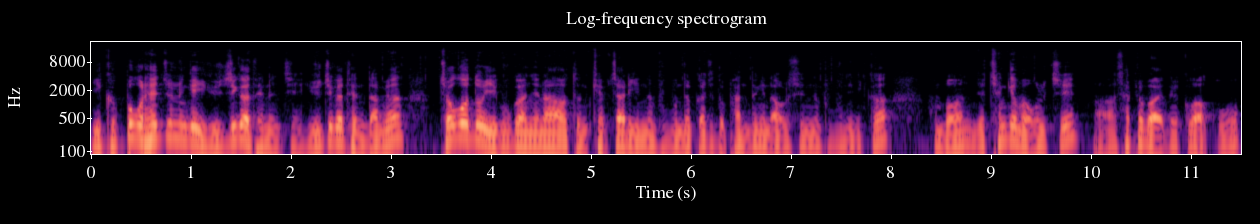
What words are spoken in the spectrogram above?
이 극복을 해주는 게 유지가 되는지 유지가 된다면 적어도 이 구간이나 어떤 갭자리 있는 부분들까지도 반등이 나올 수 있는 부분이니까 한번 이제 챙겨 먹을지 아, 살펴봐야 될 것 같고.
